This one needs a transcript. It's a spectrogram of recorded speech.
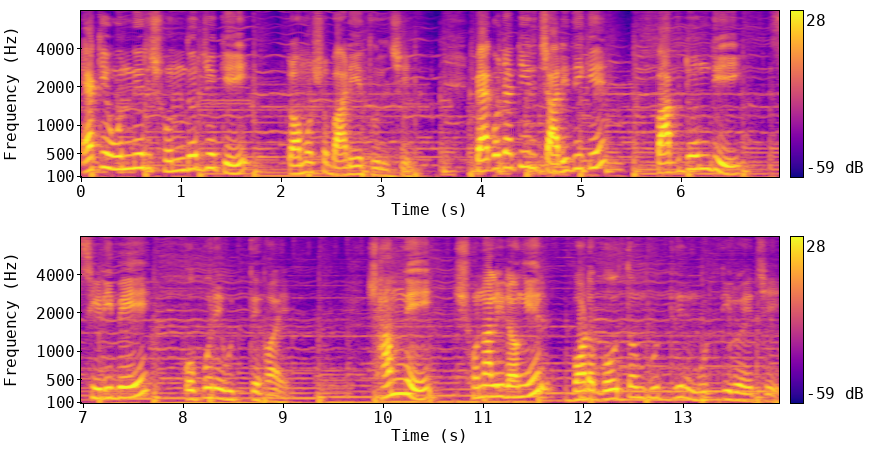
একে অন্যের সৌন্দর্যকে ক্রমশ বাড়িয়ে তুলছে। প্যাগোডাটির চারিদিকে পাকডন্ডি সিঁড়ি বেয়ে ওপরে উঠতে হয়। সামনে সোনালী রঙের বড় গৌতম বুদ্ধের মূর্তি রয়েছে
